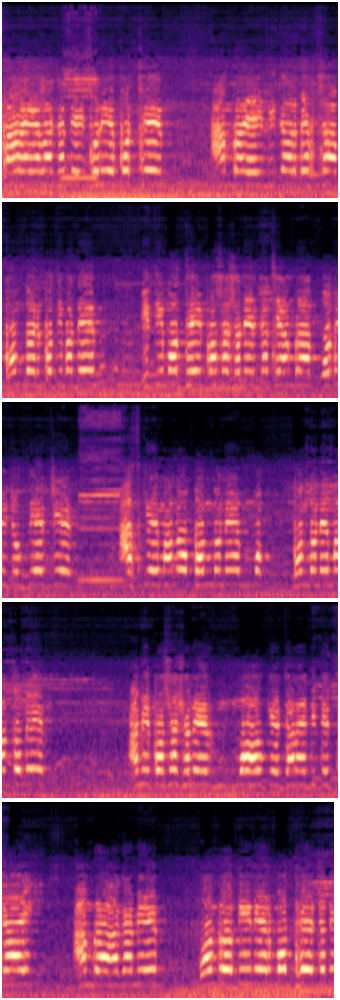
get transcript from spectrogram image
প্রায় এলাকাতে ছড়িয়ে পড়ছে, আমরা এই লিটার ব্যবসা বন্ধের প্রতিবাদে ইতিমধ্যেই প্রশাসনের কাছে আমরা অভিযোগ দিয়েছি। আজকে মানব বন্ধনে বন্ধনের মাধ্যমে আমি প্রশাসনের মহলকে জানাই দিতে চাই, আমরা আগামী পনেরো দিনের মধ্যে যদি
